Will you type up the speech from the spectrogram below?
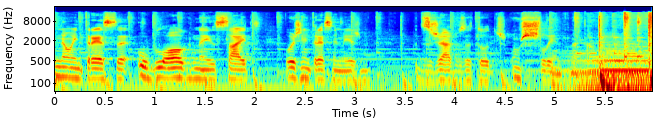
não interessa o blog nem o site, hoje interessa mesmo desejar-vos a todos um excelente Natal.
